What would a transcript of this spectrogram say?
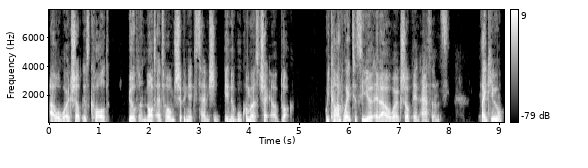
our workshop is called Build a Not at Home Shipping Extension in the WooCommerce Checkout block. We can't wait to see you at our workshop in Athens. Thank you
